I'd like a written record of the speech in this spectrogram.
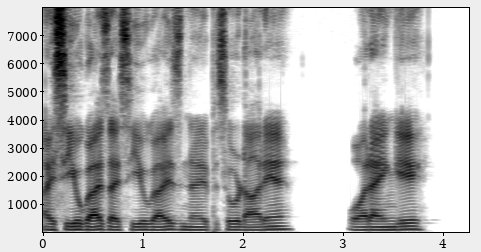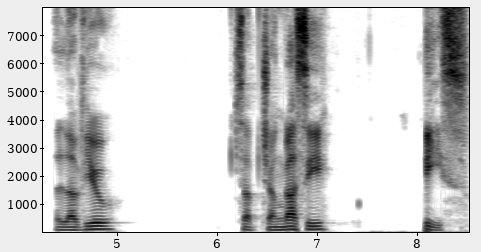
I see you guys I see you guys नए एपिसोड आ रहे हैं, और आएँगे। लव यू सब चंगा सी। पीस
